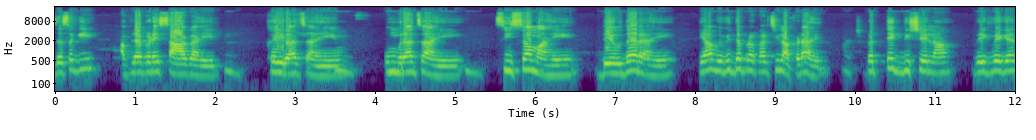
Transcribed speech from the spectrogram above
जसं की आपल्याकडे साग हम्म. खैराचं आहे. उमराचं आहे. सिसम आहे देवदार आहे या विविध प्रकारची लाकडं आहेत प्रत्येक दिशेला वेगवेगळ्या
